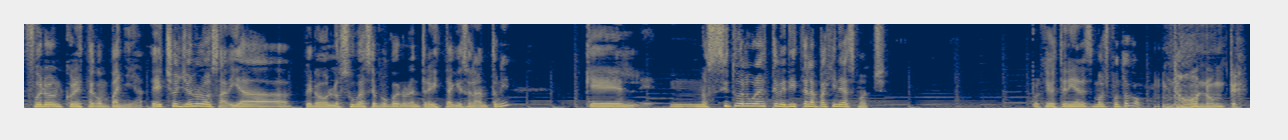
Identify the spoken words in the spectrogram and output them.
fueron con esta compañía. De hecho, yo no lo sabía, pero lo supe hace poco en una entrevista que hizo el Anthony. Que el- no sé si tú alguna vez te metiste a la página de Smoch. Porque ellos tenían Smoch.com. No, nunca.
